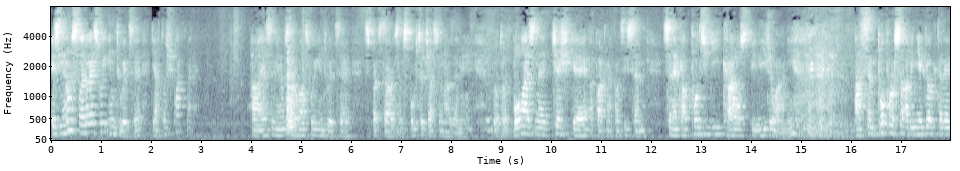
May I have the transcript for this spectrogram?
Jestli jenom sleduje svůj intuice, dělá to špatné. A já jsem jenom sledoval svůj intuici, strávil jsem spoustu času na zemi, bylo to bolestné, těžké a pak na konci jsem se nechal podřídit království lížování. A jsem poprosil, aby někdo, který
